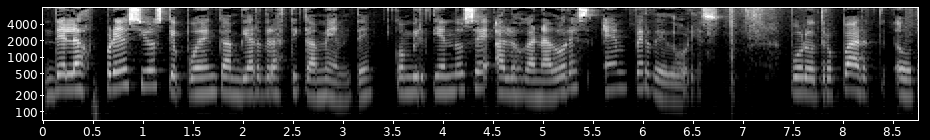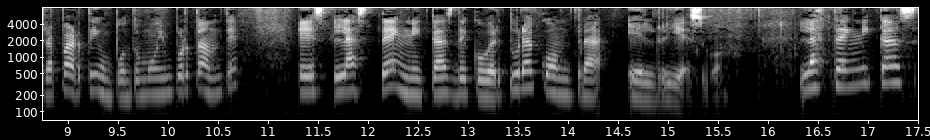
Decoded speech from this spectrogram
de los precios que pueden cambiar drásticamente, convirtiéndose a los ganadores en perdedores. Por otra parte, y un punto muy importante, es las técnicas de cobertura contra el riesgo. Las técnicas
